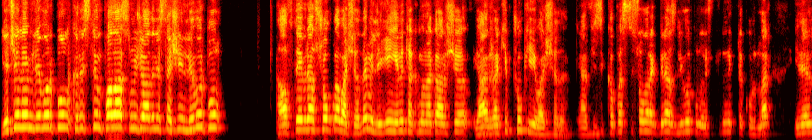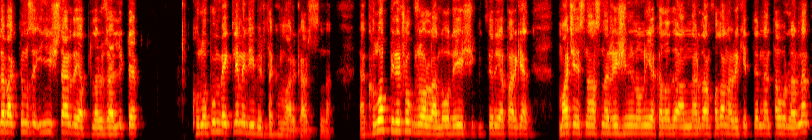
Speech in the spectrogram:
Geçelim Liverpool Crystal Palace mücadelesine. Şimdi Liverpool haftaya biraz şokla başladı değil mi? Ligin yeni takımına karşı yani rakip çok iyi başladı. Yani fizik kapasitesi olarak biraz Liverpool'a üstünlük de kurdular. İleride baktığımızda iyi işler de yaptılar. Özellikle Klopp'un beklemediği bir takım var karşısında. Yani Klopp bile çok zorlandı o değişiklikleri yaparken maç esnasında rejinin onu yakaladığı anlardan falan hareketlerinden, tavırlarından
